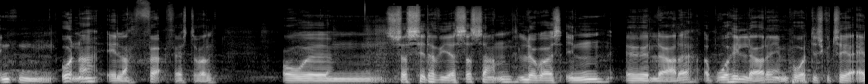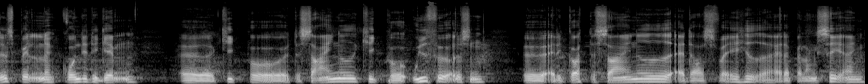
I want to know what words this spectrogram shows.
enten under eller før festival. Og øh, så sætter vi os så sammen, lukker os inden øh, lørdag, og bruger hele lørdagen på at diskutere alle spillene grundigt igennem. Øh, kig på designet, kig på udførelsen. Øh, er det godt designet? Er der svagheder? Er der balancering?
